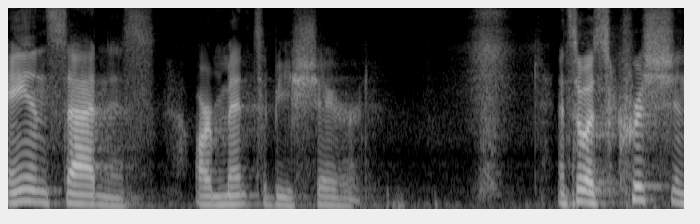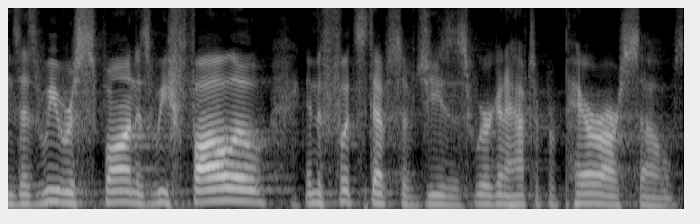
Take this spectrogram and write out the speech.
and sadness are meant to be shared. And so, as Christians, as we respond, as we follow in the footsteps of Jesus, we're going to have to prepare ourselves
